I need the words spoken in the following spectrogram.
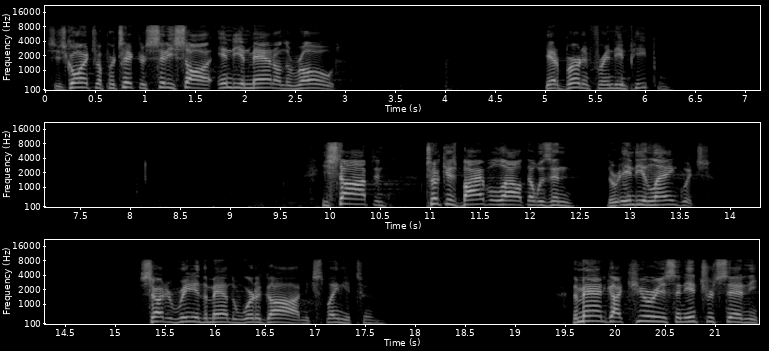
He's going to a particular city, saw an Indian man on the road. He had a burden for Indian people. He stopped and took his Bible out that was in the Indian language. Started reading the man the Word of God and explaining it to him. The man got curious and interested, and he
